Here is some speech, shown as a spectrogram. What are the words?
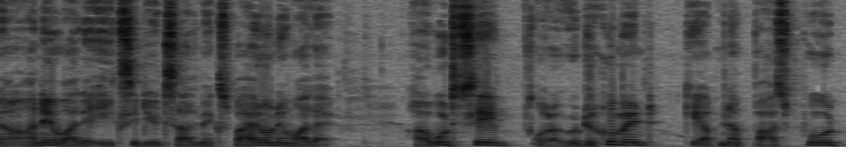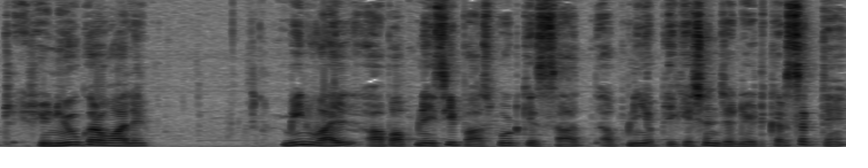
आने वाले एक से डेढ़ साल में एक्सपायर होने वाला है आई वुड से और आई वुड रिकमेंड कि अपना पासपोर्ट रिन्यू करवा लें। मीन आप अपने इसी पासपोर्ट के साथ अपनी एप्लीकेशन जनरेट कर सकते हैं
